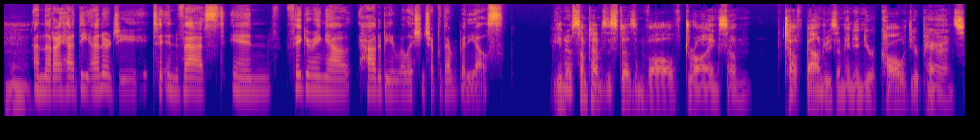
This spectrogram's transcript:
mm. and that I had the energy to invest in figuring out how to be in relationship with everybody else. You know, sometimes this does involve drawing some tough boundaries. I mean, in your call with your parents,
